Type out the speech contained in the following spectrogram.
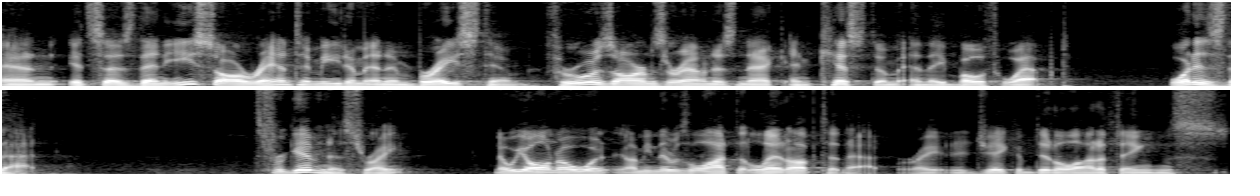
And it says, Then Esau ran to meet him and embraced him, threw his arms around his neck, and kissed him, and they both wept. What is that? It's forgiveness, right? Now, we all know what, I mean, there was a lot that led up to that, right? Jacob did a lot of things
